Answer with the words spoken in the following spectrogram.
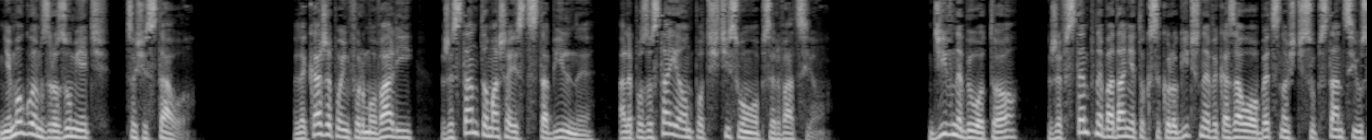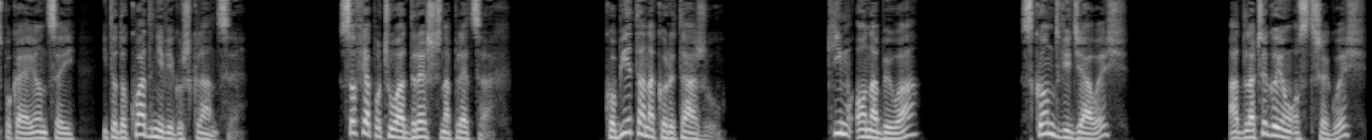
Nie mogłem zrozumieć, co się stało. Lekarze poinformowali, że stan Tomasza jest stabilny, ale pozostaje on pod ścisłą obserwacją. Dziwne było to, że wstępne badanie toksykologiczne wykazało obecność substancji uspokajającej i to dokładnie w jego szklance. Sofia poczuła dreszcz na plecach. Kobieta na korytarzu. Kim ona była? Skąd wiedziałeś? A dlaczego ją ostrzegłeś?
